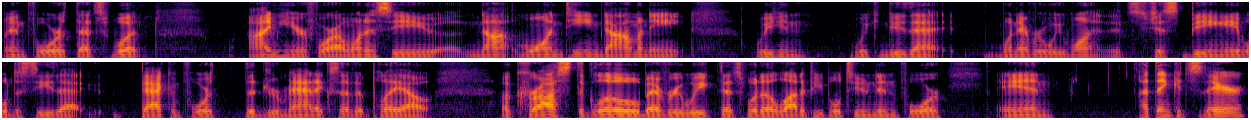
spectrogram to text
and forth. That's what I'm here for. I want to see uh, not one team dominate. We can we can do that whenever we want. It's just being able to see that back and forth, the dramatics of it play out across the globe every week. That's what a lot of people tuned in for. And I think it's there.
